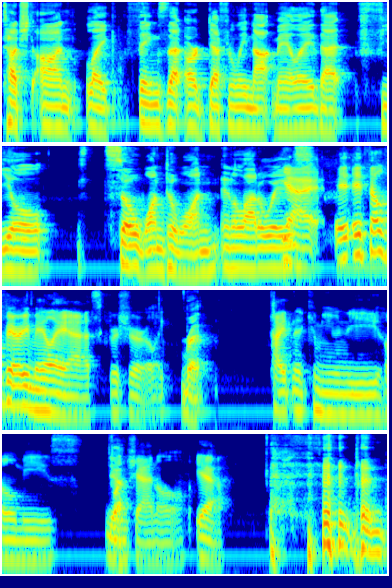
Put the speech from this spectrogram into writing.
touched on like things that are definitely not melee that feel so one to one in a lot of ways. Yeah, it, it felt very melee esque for sure. Like right. tight knit community, homies, Yeah. channel. Yeah, then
